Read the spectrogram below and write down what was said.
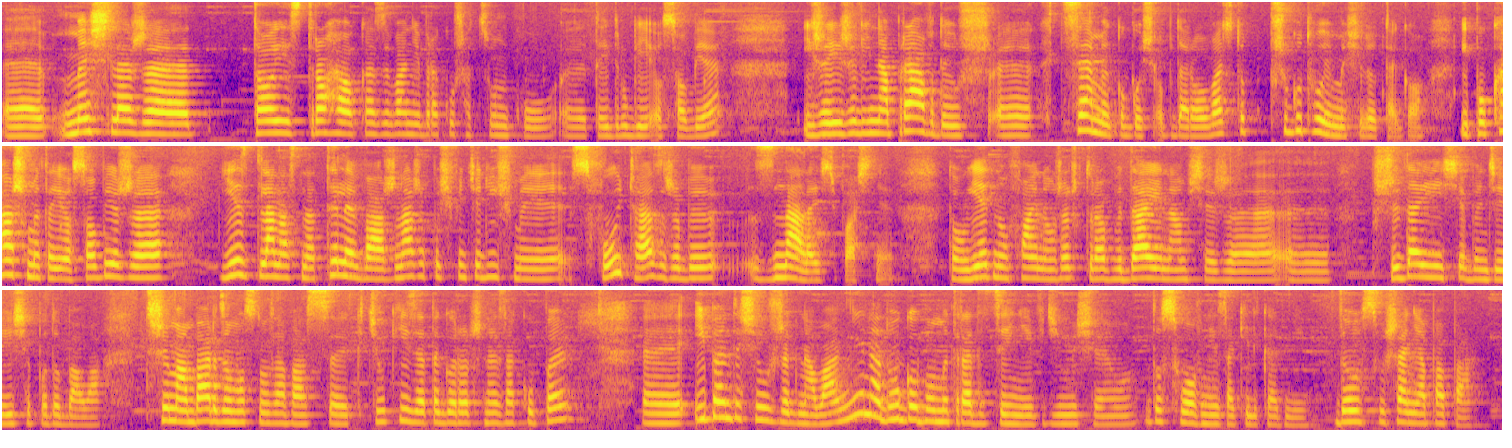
E, Myślę, że to jest trochę okazywanie braku szacunku tej drugiej osobie. I że jeżeli naprawdę już e, chcemy kogoś obdarować, to przygotujmy się do tego i pokażmy tej osobie, że jest dla nas na tyle ważna, że poświęciliśmy swój czas, żeby znaleźć właśnie tą jedną fajną rzecz, która wydaje nam się, że e, przyda jej się, będzie jej się podobała. Trzymam bardzo mocno za Was e, kciuki za tegoroczne zakupy i będę się już żegnała. Nie na długo, bo my tradycyjnie widzimy się dosłownie za kilka dni. Do usłyszenia, papa. Pa.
